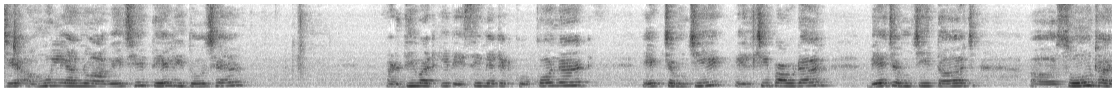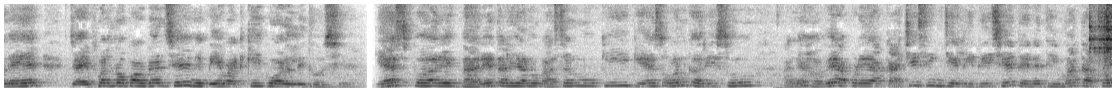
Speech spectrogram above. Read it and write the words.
જે અમૂલ્યાનો આવે છે તે લીધો છે. અડધી વાટકી ડેસિનેટેડ કોકોનટ, એક ચમચી એલચી પાવડર, બે ચમચી તજ સૂંઠ અને જાયફળનો પાવડર છે અને બે વાટકી ગોળ લીધો છે. ગેસ પર એક ભારે તળિયાનું વાસણ મૂકી ગેસ ઓન કરીશું અને હવે આપણે આ કાચી સિંગ જે લીધી છે તેને ધીમા તાપે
